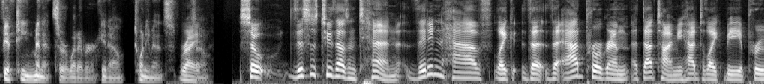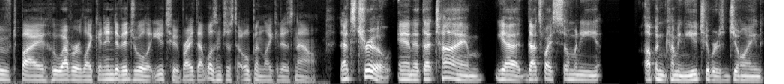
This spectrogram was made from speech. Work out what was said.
15 minutes or whatever, you know, 20 minutes. Right. So, So this is 2010. They didn't have like the the ad program at that time. You had to like be approved by whoever, like an individual at YouTube, right? That wasn't just open like it is now. That's true. And at that time, yeah, that's why so many up and coming YouTubers joined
